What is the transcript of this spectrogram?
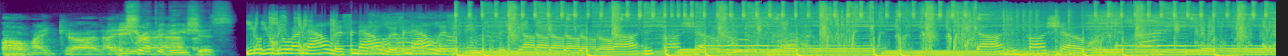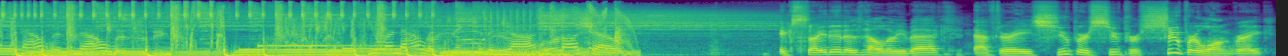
Oh my god, I hate when. Trepidatious. You, you, you are now listen now listen now listening to the John John and Paul Show. John Paul Show. Now listen now Listening. You are now listening to the John and Paul Show. Excited as hell to be back after a super super super long break.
